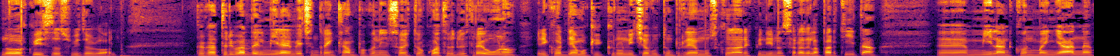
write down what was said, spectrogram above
nuovo acquisto subito gol. Per quanto riguarda il Milan invece andrà in campo con il solito 4-2-3-1, ricordiamo che Krunic ha avuto un problema muscolare quindi non sarà della partita, eh, Milan con Magnan,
